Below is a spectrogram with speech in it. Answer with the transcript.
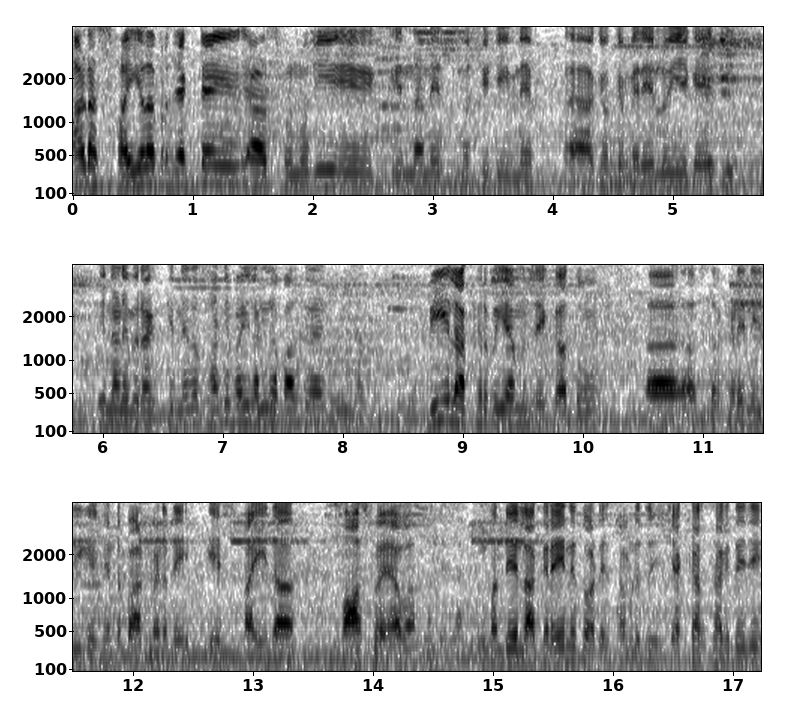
ਆਹ ਜਿਹੜਾ ਸਫ਼ਾਈ ਵਾਲਾ ਪ੍ਰੋਜੈਕਟ ਹੈ ਇਹ, ਅਹ, ਸੋਨੂ ਜੀ ਇਹ ਇਹਨਾਂ ਨੇ ਸਮੁੱਚੀ ਟੀਮ ਨੇ ਕਿਉਂਕਿ ਮੇਰੇ ਵੱਲੋਂ ਹੀ ਇਹ ਗਏ ਸੀ। ਇਹਨਾਂ ਨੇ ਮੇਰਾ ਕਿੰਨੇ ਦਾ 22.5 ਲੱਖ ਦਾ ਪਾਸ ਕਰਾਇਆ 20 ਲੱਖ ਰੁਪਈਆ ਮਨਰੇਗਾ ਤੋਂ ਅਫਸਰ ਖੜੇ ਨੇ ਇਰੀਗੇਸ਼ਨ ਡਿਪਾਰਟਮੈਂਟ ਦੇ ਇਹ ਸਫ਼ਾਈ ਦਾ ਪਾਸ ਹੋਇਆ ਵਾ। ਬੰਦੇ ਲੱਗ ਰਹੇ ਨੇ ਤੁਹਾਡੇ ਸਾਹਮਣੇ ਤੁਸੀਂ ਚੈੱਕ ਕਰ ਸਕਦੇ ਜੀ।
